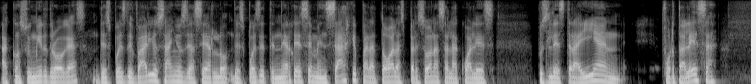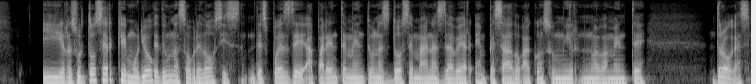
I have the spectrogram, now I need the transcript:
a consumir drogas después de varios años de hacerlo, después de tener ese mensaje para todas las personas a las cuales pues les traían fortaleza y resultó ser que murió de una sobredosis después de aparentemente unas dos semanas de haber empezado a consumir nuevamente drogas.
